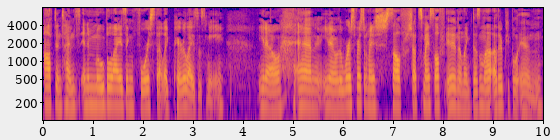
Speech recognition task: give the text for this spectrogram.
oftentimes an immobilizing force that like paralyzes me you know, and you know, the worst version of myself shuts myself in and like doesn't let other people in,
